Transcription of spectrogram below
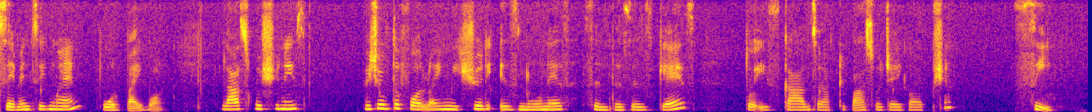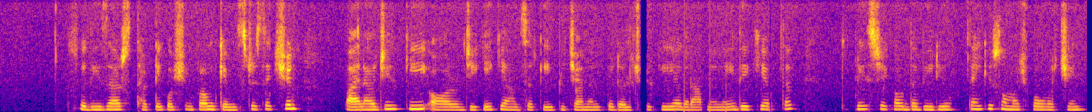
seven sigma and four pi bond last question is which of the following mixture is known as synthesis gas तो इसका answer आपके पास हो जाएगा option C so these are thirty question from chemistry section biology की और GK की answer key भी चैनल पे डल चुकी है, अगर आपने नहीं देखी अब तक please check out the video. Thank you so much for watching.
